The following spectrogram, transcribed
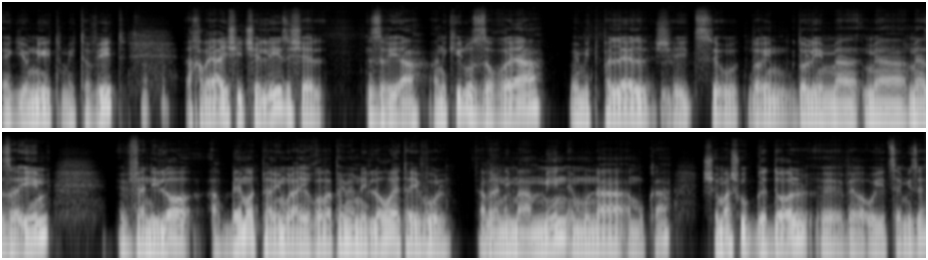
הגיונית, מיטבית. נכון. החוויה האישית שלי זה של זריעה. אני כאילו זורע ומתפלל שיצאו דברים גדולים מה, מה, מהזרעים, ואני לא, הרבה מאוד פעמים, אולי רוב הפעמים, אני לא רואה את היבול. אבל נכון. אני מאמין אמונה עמוקה שמשהו גדול אה, וראוי יצא מזה.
